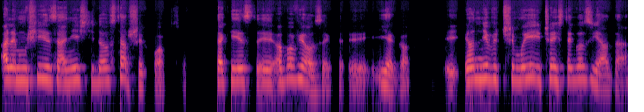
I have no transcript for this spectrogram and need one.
ale musi je zanieść do starszych chłopców. Taki jest obowiązek jego. I on nie wytrzymuje i część tego zjada.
